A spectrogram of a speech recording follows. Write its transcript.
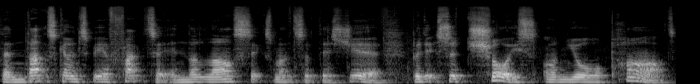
then that's going to be a factor in the last six months of this year. But it's a choice on your part.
